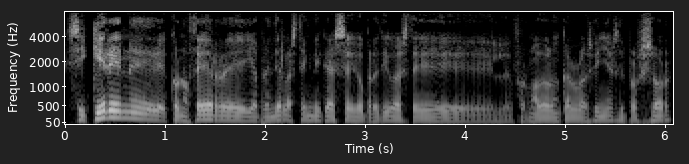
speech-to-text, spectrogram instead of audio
Si quieren conocer y aprender las técnicas operativas del formador don Carlos Las Viñas, del profesor,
